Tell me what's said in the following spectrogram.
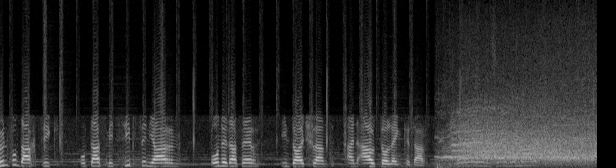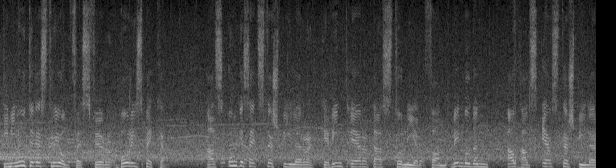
1985 und das mit 17 Jahren, ohne dass er in Deutschland ein Auto lenken darf. Die Minute des Triumphes für Boris Becker. Als umgesetzter Spieler gewinnt er das Turnier von Wimbledon, auch als erster Spieler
